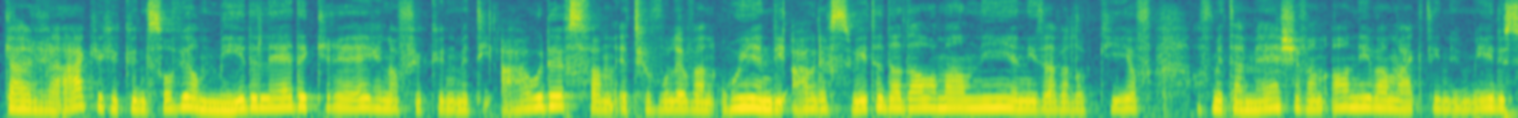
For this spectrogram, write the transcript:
kan raken. Je kunt zoveel medelijden krijgen of je kunt met die ouders van het gevoel hebben van oei, en die ouders weten dat allemaal niet en is dat wel oké? Of, of met dat meisje van oh nee, wat maakt die nu mee? Dus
